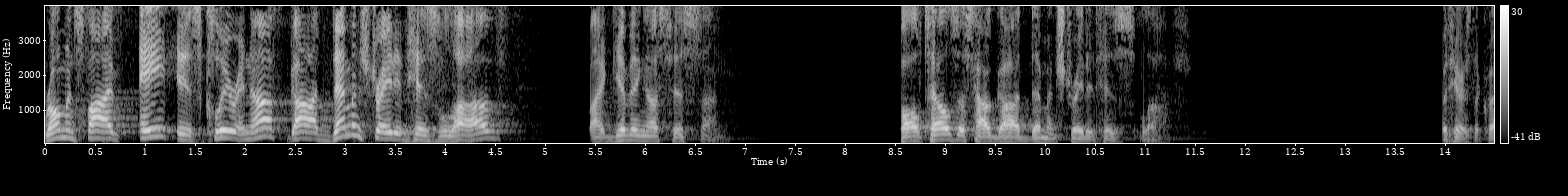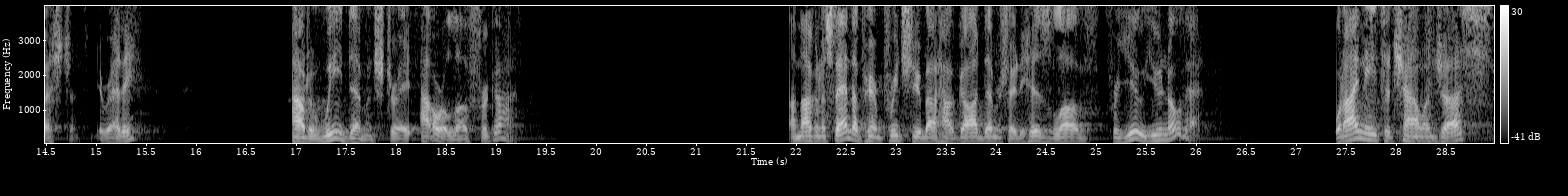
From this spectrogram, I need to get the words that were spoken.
Romans 5 8 is clear enough. God demonstrated his love by giving us his son. Paul tells us how God demonstrated his love. But here's the question you ready? How do we demonstrate our love for God? I'm not going to stand up here and preach to you about how God demonstrated his love for you. You know that. What I need to challenge us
